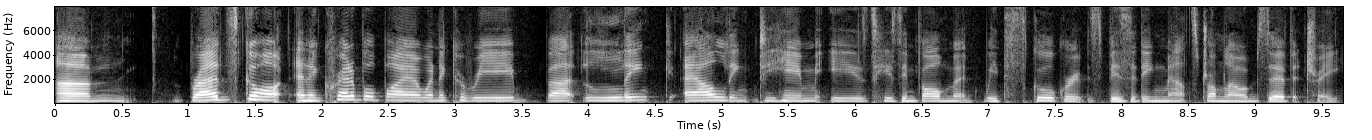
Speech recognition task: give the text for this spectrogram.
Um, Brad's got an incredible bio and a career, but link our link to him is his involvement with school groups visiting Mount Stromlo Observatory.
